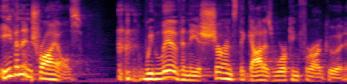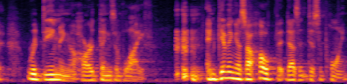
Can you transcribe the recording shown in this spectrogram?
Even in trials, we live in the assurance that God is working for our good, redeeming the hard things of life, and giving us a hope that doesn't disappoint.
